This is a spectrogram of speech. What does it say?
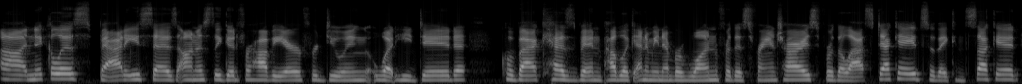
Uh, Nicholas Batty says, honestly, good for Javier for doing what he did. Quebec has been public enemy number one for this franchise for the last decade, so they can suck it.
